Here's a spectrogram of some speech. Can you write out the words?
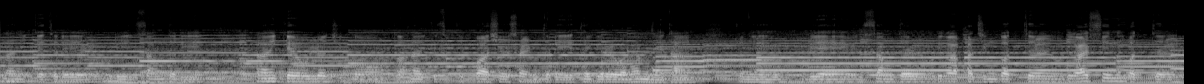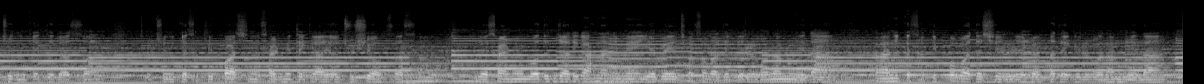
하나님께 드릴 우리 일상들이 하나님께 올려지고 또 하나님께서 기뻐하실 삶들이 되기를 원합니다. 주님 우리의 일상들 우리가 가진 것들 우리가 할 수 있는 것들 주님께 드려서 주님께서 기뻐하시는 삶이 되게 하여 주시옵소서. 우리의 삶의 모든 자리가 하나님의 예배의 처소가 되기를 원합니다. 하나님께서 기뻐 받으실 예배가 되기를 원합니다.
